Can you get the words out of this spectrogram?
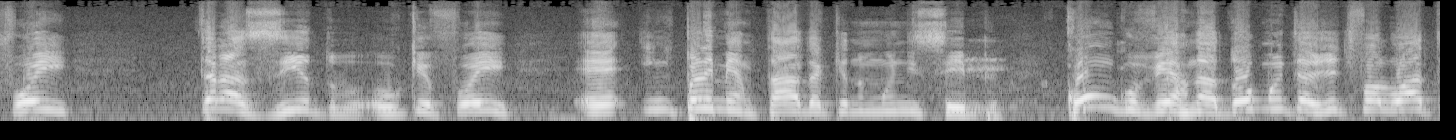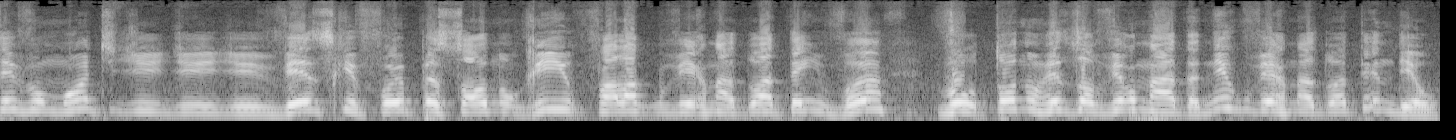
foi trazido, o que foi é, implementado aqui no município. Com o governador, muita gente falou: ah, teve um monte de, de, de vezes que foi o pessoal no Rio falar com o governador, até em van, voltou, não resolveu nada, nem o governador atendeu.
